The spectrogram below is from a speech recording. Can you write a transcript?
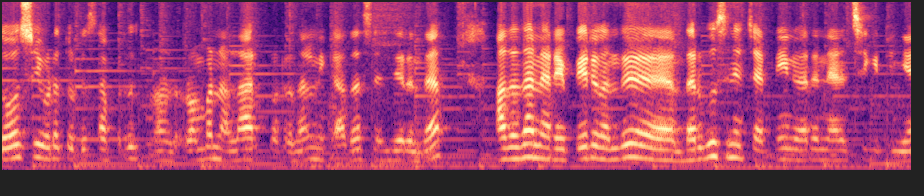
தோசையோட தொட்டு சாப்பிட்றதுக்கு ரொம்ப- நல்லா இருக்குன்றதால இன்றைக்கி அதான் செஞ்சுருந்தேன். அதை தான் நிறைய பேர் வந்து தர்பூசணி சட்னின்னு வேறு நினச்சிக்கிட்டீங்க.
